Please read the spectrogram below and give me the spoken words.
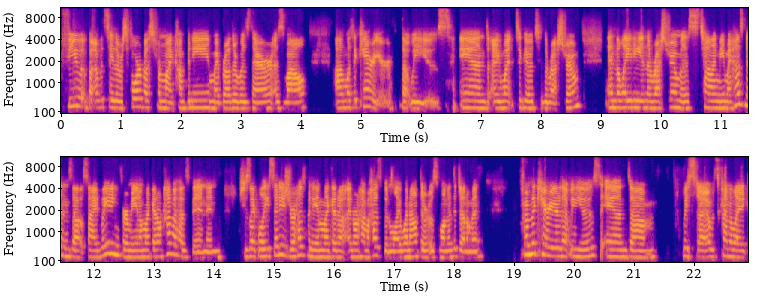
few, but I would say there was four of us from my company. My brother was there as well. Um, with a carrier that we use. And I went to go to the restroom, and the lady in the restroom is telling me my husband's outside waiting for me. And I'm like, I don't have a husband. And she's like, Well, he said he's your husband. And I'm like, I don't, I don't have a husband. Well, I went out there. It was one of the gentlemen from the carrier that we use, and um, we. St- I was kind of like,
